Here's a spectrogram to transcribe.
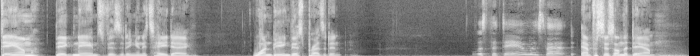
damn big names visiting in its heyday. One being this president. Was the dam? Is that? Emphasis on the dam.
